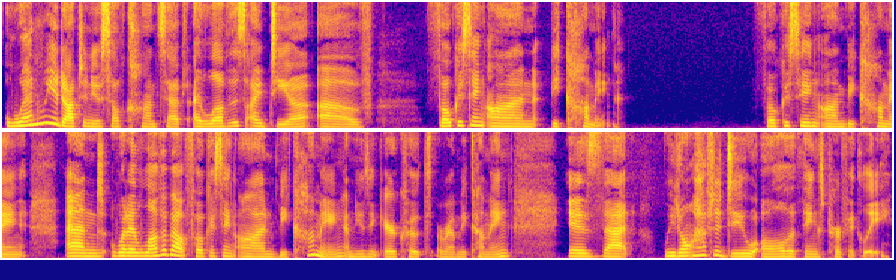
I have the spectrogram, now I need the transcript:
When we adopt a new self concept, I love this idea of focusing on becoming focusing on becoming. And what I love about focusing on becoming, I'm using air quotes around becoming, is that we don't have to do all the things perfectly.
